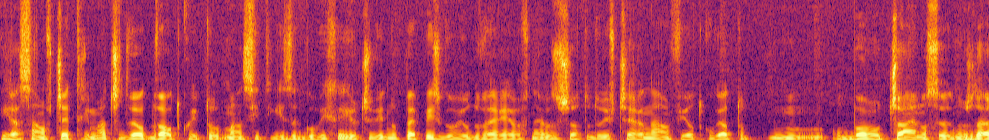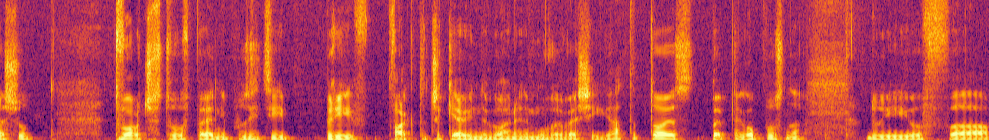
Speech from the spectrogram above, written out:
игра само в 4 мача, два от, два от които Ман Сити ги загубиха и очевидно Пепе изгубил доверие в него, защото дори вчера на Анфилд, когато отбора отчаяно се нуждаеше от творчество в предни позиции при факта, че Кевин Дебройне не му вървеше играта, т.е. Пеп не го пусна дори в, а,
